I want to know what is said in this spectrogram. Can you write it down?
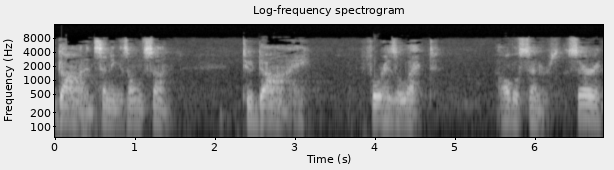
God in sending His own Son to die for His elect, all those sinners. The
